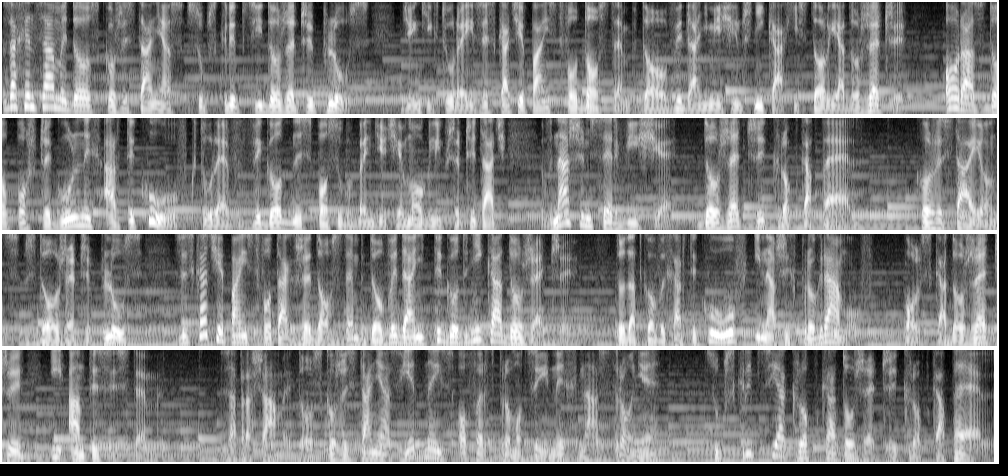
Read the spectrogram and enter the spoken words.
Zachęcamy do skorzystania z subskrypcji do Rzeczy Plus, dzięki której zyskacie Państwo dostęp do wydań miesięcznika Historia do Rzeczy oraz do poszczególnych artykułów, które w wygodny sposób będziecie mogli przeczytać w naszym serwisie dorzeczy.pl. Korzystając z Do Rzeczy Plus, zyskacie Państwo także dostęp do wydań tygodnika Do Rzeczy, dodatkowych artykułów i naszych programów Polska do Rzeczy i Antysystem. Zapraszamy do skorzystania z jednej z ofert promocyjnych na stronie subskrypcja.dorzeczy.pl.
